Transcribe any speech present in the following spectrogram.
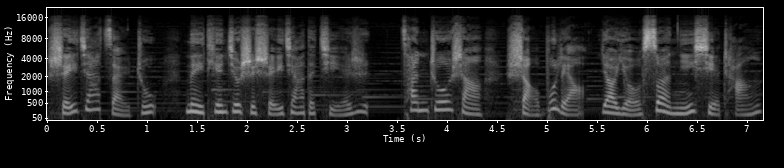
谁家宰猪，那天就是谁家的节日。餐桌上少不了要有蒜泥血肠、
